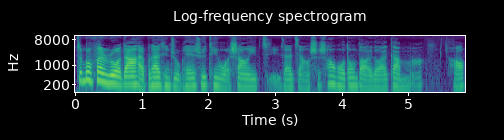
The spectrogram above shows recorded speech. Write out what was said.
这部分，如果大家还不太清楚，可以去听我上一集在讲时尚活动到底都在干嘛。好，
